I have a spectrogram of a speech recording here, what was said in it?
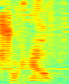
That should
